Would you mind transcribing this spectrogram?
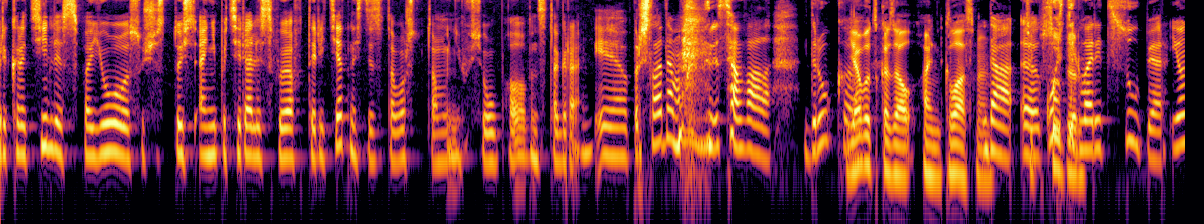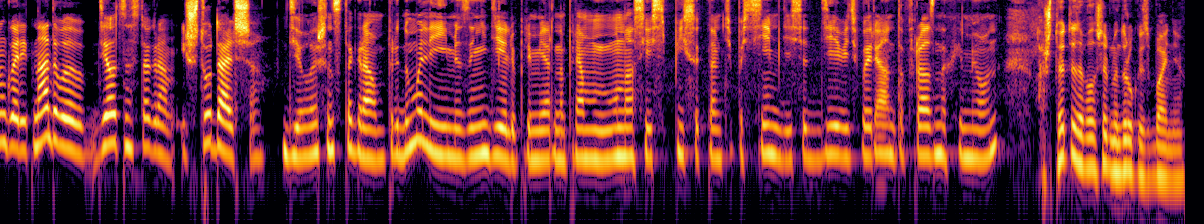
прекратили свое существо, то есть они потеряли свою авторитетность из-за того, что там у них все упало в Инстаграме. И пришла домой, нарисовала. Друг... Э, Я вот сказал, Ань, классно. Да, э, типа, Костя супер. говорит, супер. И он говорит, надо делать Инстаграм. И что дальше? Делаешь Инстаграм. Придумали имя за неделю примерно. Прям у нас есть список, там типа 79 вариантов разных имен. А что это за волшебный друг из бани?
